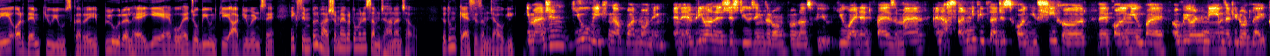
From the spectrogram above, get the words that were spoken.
दे और देम क्यों यूज़ कर रहे हैं ये प्लूरल है ये है वो है जो भी उनके आर्ग्यूमेंट्स हैं एक सिंपल भाषा में अगर तुम उन्हें समझाना चाहो तो तुम कैसे समझाओगी Imagine you waking up one morning and everyone is just using the wrong pronouns for you. You identify as a man, and suddenly people are just calling you she, her. They're calling you by a weird name that you don't like.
